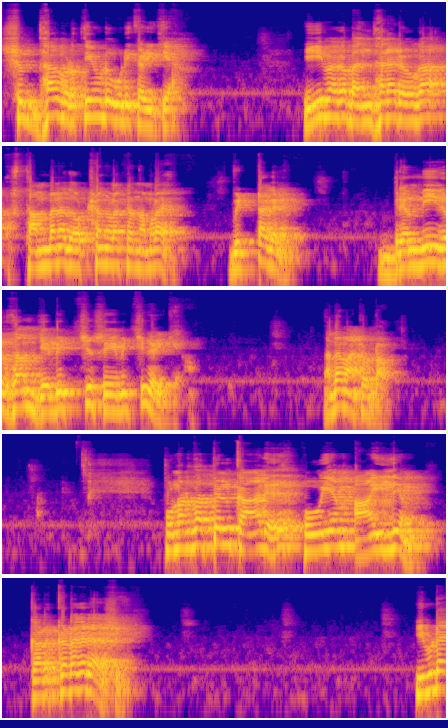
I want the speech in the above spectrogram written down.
ശുദ്ധ വൃത്തിയോടുകൂടി കഴിക്കുക. ഈ വക ബന്ധന രോഗ സ്തംഭന ദോഷങ്ങളൊക്കെ നമ്മളെ വിട്ടകലും. ബ്രഹ്മീകൃതം ജപിച്ച് സേവിച്ച് കഴിക്കുക. നല്ല മാറ്റം ഉണ്ടാവും പുണർദത്തിൽ കാൽ പൂയം ആയില്യം കർക്കടക രാശി ഇവിടെ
